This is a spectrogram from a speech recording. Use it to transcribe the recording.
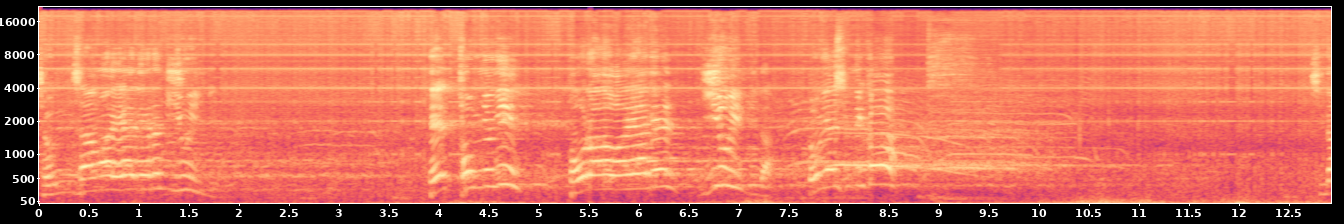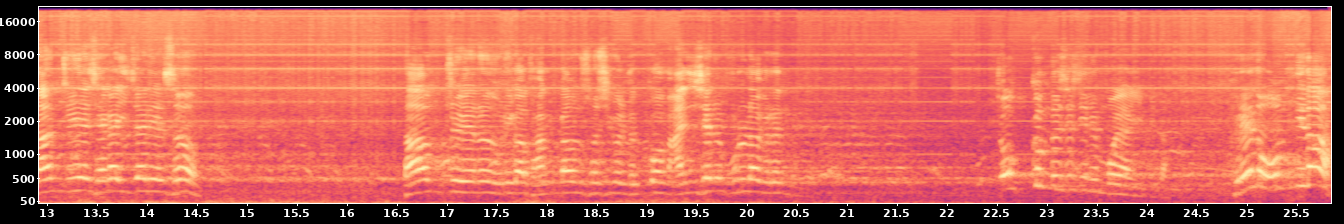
정상화해야 되는 이유입니다. 대통령이 돌아와야 될 이유입니다. 동의하십니까? 지난주에 제가 이 자리에서 다음 주에는 우리가 반가운 소식을 듣고 만세를 부르려 그랬는데 조금 늦어지는 모양입니다. 그래도 옵니다.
